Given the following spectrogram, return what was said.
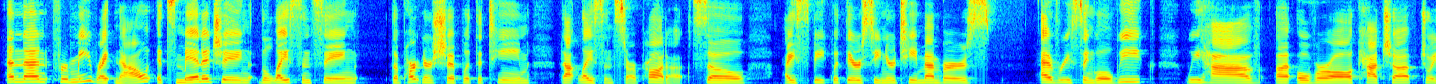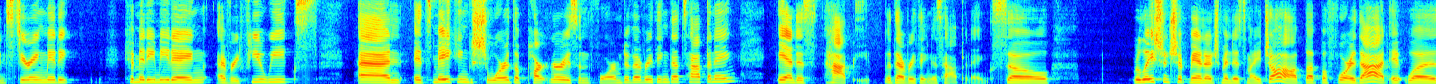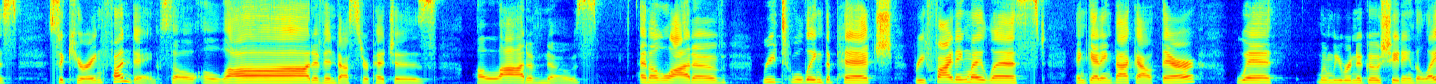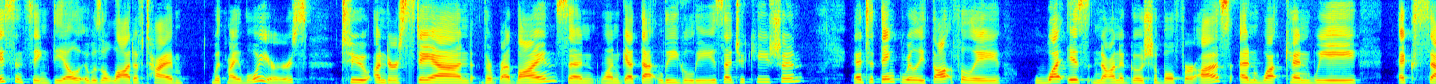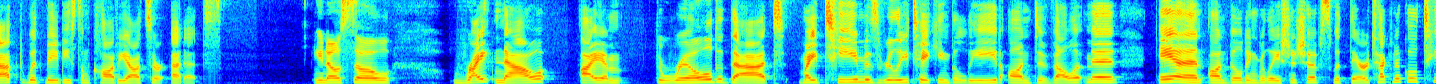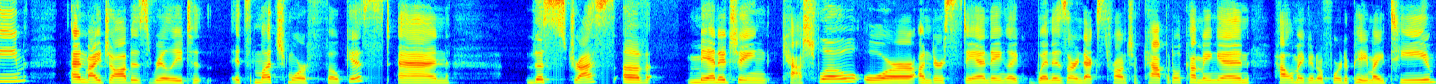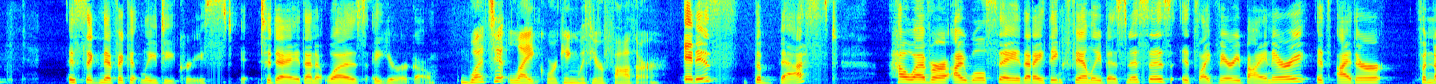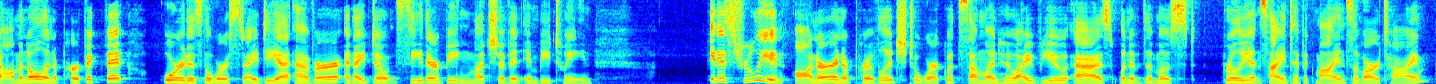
And then for me right now, it's managing the licensing, the partnership with the team that licensed our product. So I speak with their senior team members every single week. We have an overall catch up joint steering committee meeting every few weeks. And it's making sure the partner is informed of everything that's happening and is happy with everything that's happening. So relationship management is my job. But before that, it was securing funding. So a lot of investor pitches, a lot of no's and a lot of retooling the pitch, refining my list, and getting back out there. With when we were negotiating the licensing deal, it was a lot of time with my lawyers to understand the red lines and one get that legalese education and to think really thoughtfully what is non-negotiable for us and what can we accept with maybe some caveats or edits. You know, so right now I am thrilled that my team is really taking the lead on development and on building relationships with their technical team. And my job is really to, it's much more focused and the stress of managing cash flow or understanding like when is our next tranche of capital coming in? How am I going to afford to pay my team? Is significantly decreased today than it was a year ago. What's it like working with your father? It is the best. However, I will say that I think family businesses, it's like very binary. It's either phenomenal and a perfect fit or it is the worst idea ever. And I don't see there being much of an in between. It is truly an honor and a privilege to work with someone who I view as one of the most brilliant scientific minds of our time.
